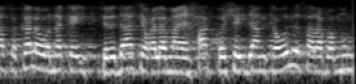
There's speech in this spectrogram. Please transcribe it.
تاسو کله ونه کړئ چې د داسې علماء حق په شهیدان کولو سره به موږ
